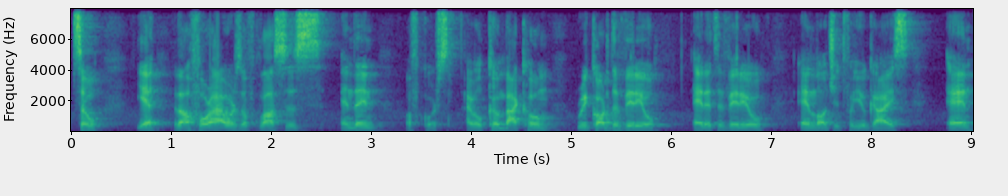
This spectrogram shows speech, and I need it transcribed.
So yeah, about four hours of classes and then of course I will come back home, record the video, edit the video and launch it for you guys and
